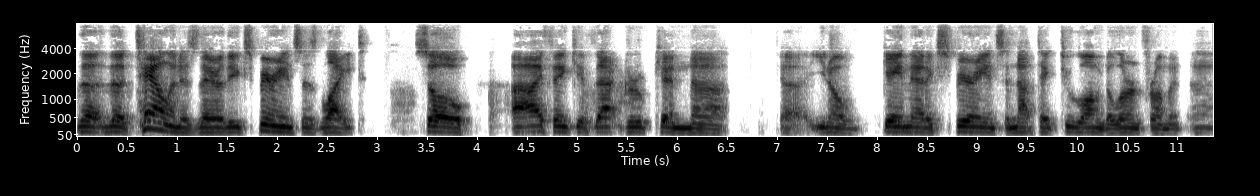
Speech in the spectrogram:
the The talent is there. The experience is light so I think if that group can, uh, uh, you know, gain that experience and not take too long to learn from it, uh,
